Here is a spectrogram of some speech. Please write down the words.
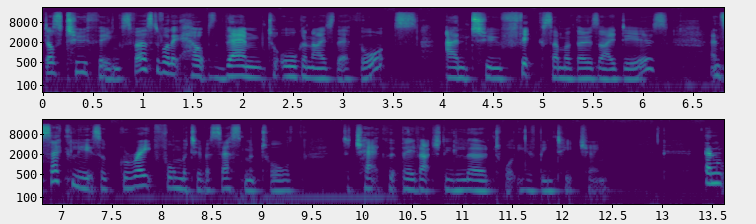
does two things. First of all, it helps them to organize their thoughts and to fix some of those ideas. And secondly, it's a great formative assessment tool to check that they've actually learnt what you've been teaching. And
